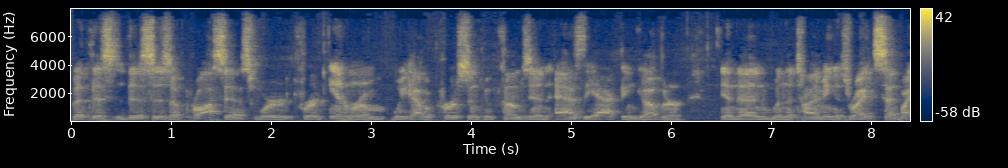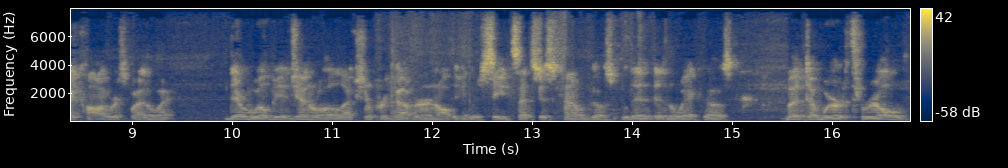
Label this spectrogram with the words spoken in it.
But this this is a process where, for an interim, we have a person who comes in as the acting governor, and then when the timing is right, set by Congress, by the way, there will be a general election for governor and all the other seats. That's just kind of goes is the way it goes. But uh, we're thrilled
